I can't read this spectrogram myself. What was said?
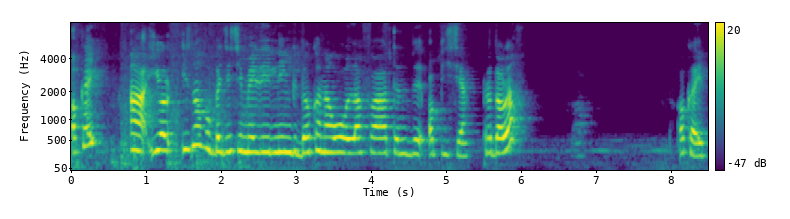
Okej? A, i, Ol- i znowu będziecie mieli link do kanału Olafa, ten w opisie. Prawda, Olaf? Okej.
